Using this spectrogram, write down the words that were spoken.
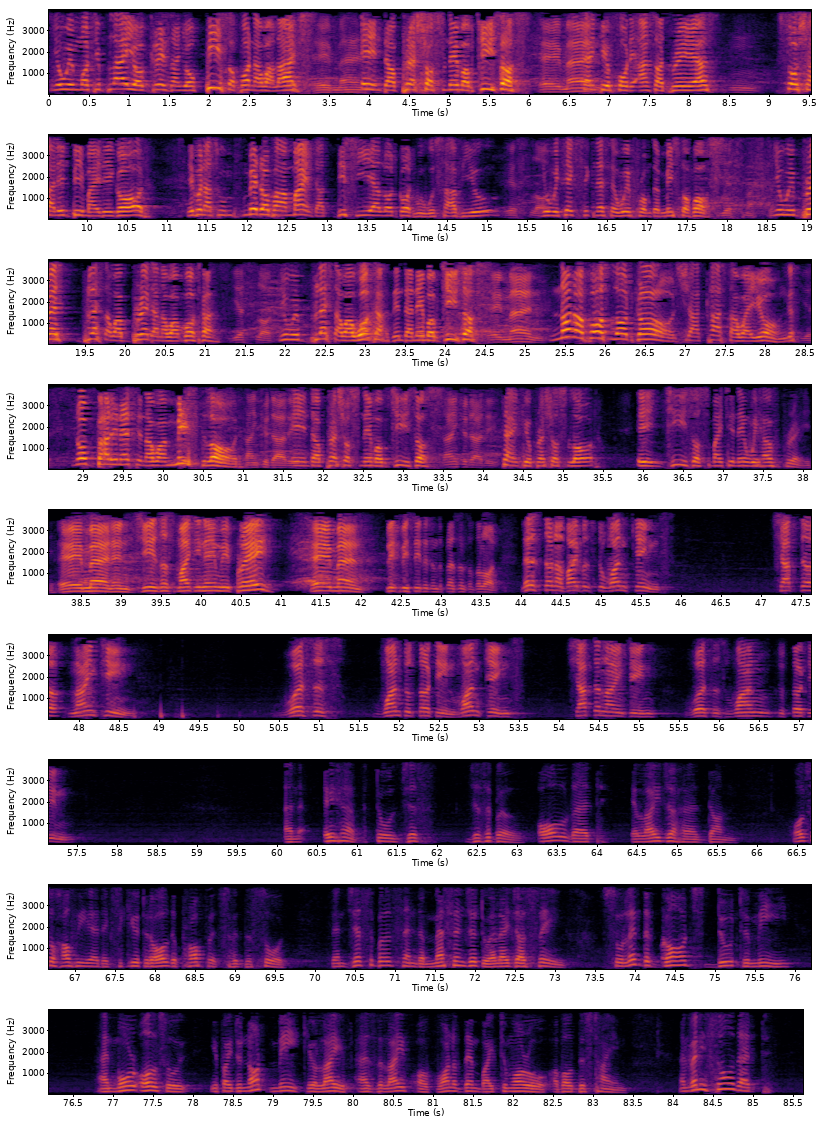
You will multiply your grace and your peace upon our lives. Amen. In the precious name of Jesus. Amen. Thank you for the answered prayers. Mm. So shall it be, mighty God. Even as we've made up our mind that this year, Lord God, we will serve you. Yes, Lord. You will take sickness away from the midst of us. Yes, Master. You will bless, bless our bread and our butter. Yes, Lord. You will bless our waters in the name of Jesus. Amen. None of us, Lord God, shall cast our young. Yes. No barrenness in our midst, Lord. Thank you, Daddy. In the precious name of Jesus. Thank you, Daddy. Thank you, precious Lord. In Jesus' mighty name we have prayed. Amen. In Jesus' mighty name we pray. Amen. Please be seated in the presence of the Lord. Let us turn our Bibles to 1 Kings, chapter 19, verses 1 to 13. 1 Kings, chapter 19, verses 1 to 13. And Ahab told Jez- Jezebel all that Elijah had done, also how he had executed all the prophets with the sword. Then Jezebel sent a messenger to Elijah saying, So let the gods do to me, and more also, if I do not make your life as the life of one of them by tomorrow about this time. And when he saw that,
